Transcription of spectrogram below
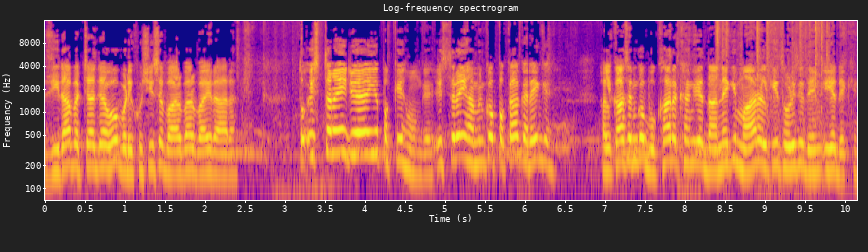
जीरा बच्चा जो है, वो बड़ी खुशी से बार बार बाहर आ रहा है। तो इस तरह ही जो है ये पक्के होंगे। इस तरह ही हम इनको पक्का करेंगे। हल्का से इनको बुखा रखेंगे, दाने की मार हल्की थोड़ी सी देंगे। ये देखें,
